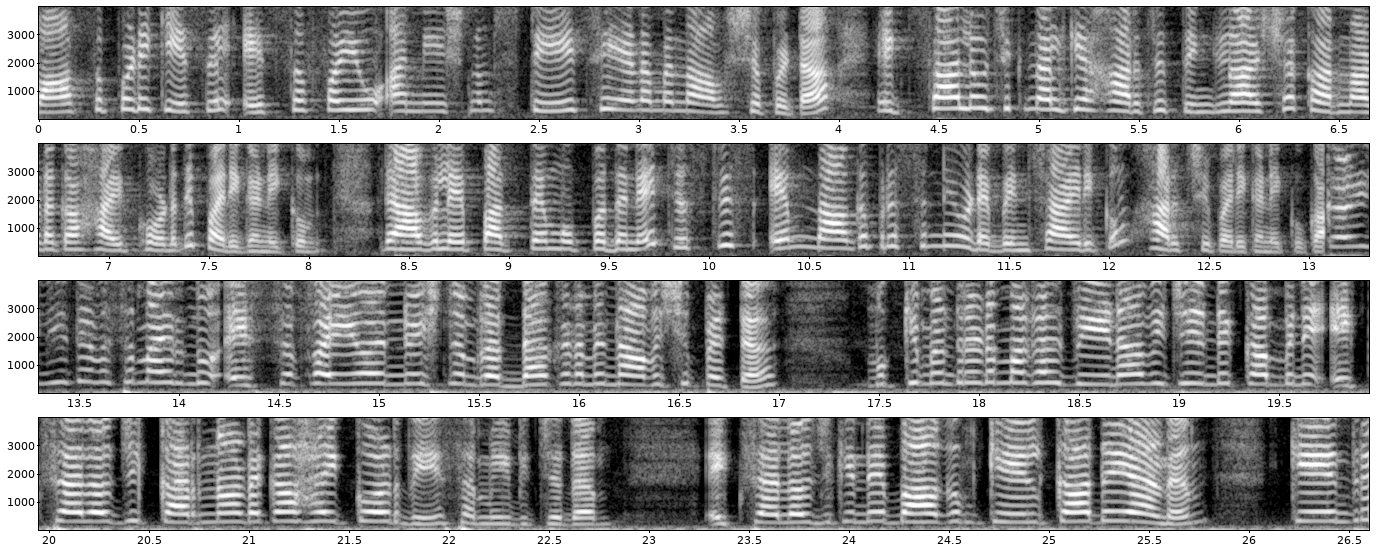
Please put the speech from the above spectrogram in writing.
മാസപ്പടി കേസിൽ എസ് എഫ് ഐ അന്വേഷണം സ്റ്റേ ചെയ്യണമെന്നാവശ്യപ്പെട്ട് എക്സാലോജിക് നൽകിയ ഹർജി തിങ്കളാഴ്ച കർണാടക ഹൈക്കോടതി പരിഗണിക്കും. രാവിലെ പത്ത് മുപ്പതിന് ജസ്റ്റിസ് എം നാഗപ്രസന്നയുടെ ബെഞ്ചായിരിക്കും ഹർജി പരിഗണിക്കുക. കഴിഞ്ഞ ദിവസമായിരുന്നു എസ് എഫ് ഐ ഒ അന്വേഷണം റദ്ദാക്കണമെന്നാവശ്യപ്പെട്ട് മുഖ്യമന്ത്രിയുടെ മകൾ വീണ വിജയന്റെ കമ്പനി എക്സാലോജിക് കർണാടക ഹൈക്കോടതിയെ സമീപിച്ചത്. എക്സാലോജിക്കിന്റെ ഭാഗം കേൾക്കാതെയാണ് കേന്ദ്ര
